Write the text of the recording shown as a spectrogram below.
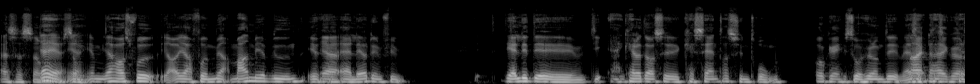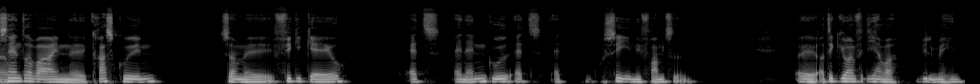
Altså, som, ja, ja, som, ja. Jamen, jeg har også fået, jeg, jeg har fået mere, meget mere viden ja. af at lave den film. Det, det er lidt, øh, de, han kalder det også øh, Cassandra-syndromet. Okay. Hvis du har hørt om det. Altså, Nej, det har jeg Cassandra om. var en øh, græsk gudinde, som øh, fik i gave at, af en anden gud, at, at hun kunne se ind i fremtiden. Øh, og det gjorde han, fordi han var vild med hende.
